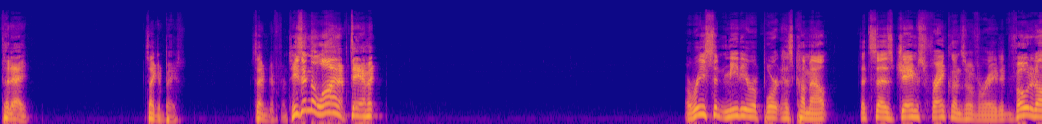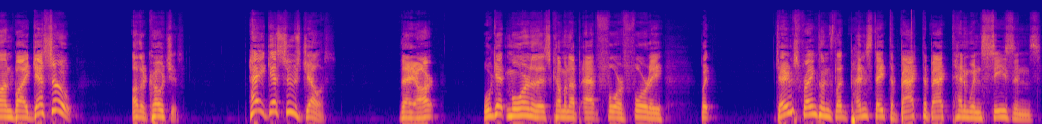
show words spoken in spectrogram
today. Second base. Same difference. He's in the lineup, damn it. A recent media report has come out that says James Franklin's overrated, voted on by guess who? Other coaches. Hey, guess who's jealous? They are. We'll get more into this coming up at 440. But James Franklin's led Penn State to back to back 10 win seasons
